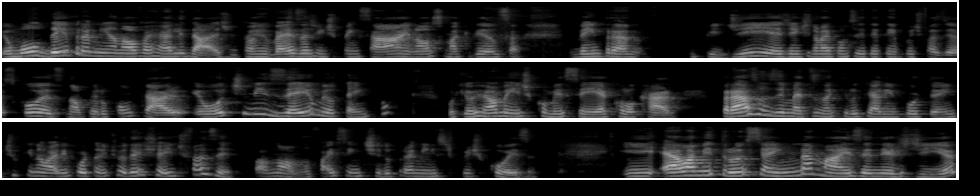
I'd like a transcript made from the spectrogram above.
Eu moldei para minha nova realidade. Então, ao invés da gente pensar, ai, nossa, uma criança vem para pedir, a gente não vai conseguir ter tempo de fazer as coisas. Não, pelo contrário, eu otimizei o meu tempo, porque eu realmente comecei a colocar prazos e metas naquilo que era importante, o que não era importante eu deixei de fazer. Falo, não, não faz sentido para mim esse tipo de coisa. E ela me trouxe ainda mais energia,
